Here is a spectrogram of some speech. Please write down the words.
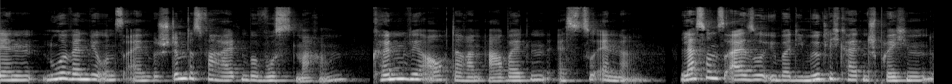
Denn nur wenn wir uns ein bestimmtes Verhalten bewusst machen, können wir auch daran arbeiten, es zu ändern. Lass uns also über die Möglichkeiten sprechen,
